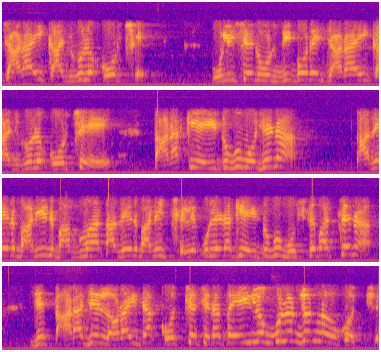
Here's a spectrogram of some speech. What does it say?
যারা এই কাজগুলো করছে। পুলিশের উর্দি পরে যারা এই কাজগুলো করছে তারা কি এইটুকু বোঝে না? তাদের বাড়ির বাপমা তাদের বাড়ির ছেলেপুলেরা কি এইটুকু বুঝতে পারছে না? যে তারা যে লড়াইটা করছে, সেটা তো এই লোকগুলোর জন্যও করছে।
